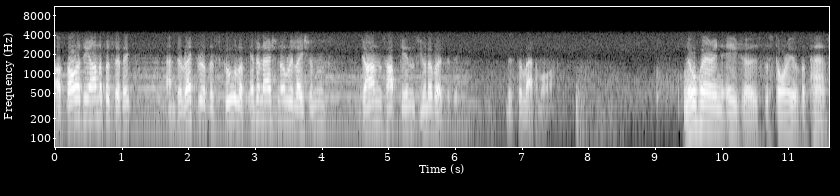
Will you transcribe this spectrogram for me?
authority on the Pacific and director of the School of International Relations, Johns Hopkins University. Mr. Lattimore. Nowhere in Asia is the story of the past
